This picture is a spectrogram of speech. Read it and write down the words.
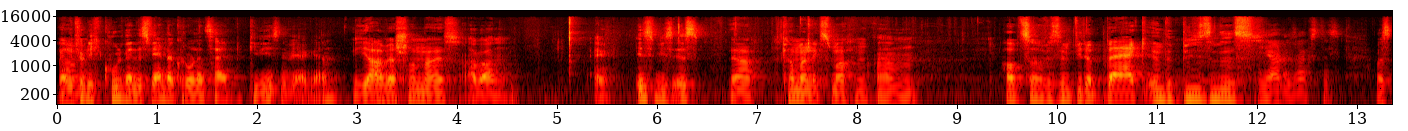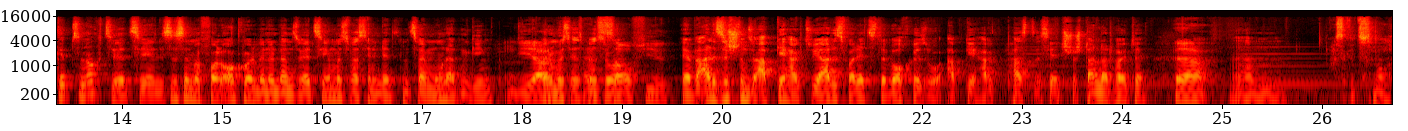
Wäre Ähm. natürlich cool, wenn das während der Corona-Zeit gewesen wäre, gell? Ja, wäre schon nice. Aber ey, ist wie es ist. Ja, kann man nichts machen. Ähm, Hauptsache, wir sind wieder back in the business. Ja, du sagst es. Was gibt's noch zu erzählen? Es ist immer voll awkward, wenn du dann so erzählen musst, was in den letzten zwei Monaten ging. Ja, Weil du musst erstmal halt so. sau viel. Ja, weil alles ist schon so abgehakt. So, ja, das war letzte Woche so abgehakt. Passt, ist jetzt schon Standard heute. Ja, Ähm, was gibt's noch?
